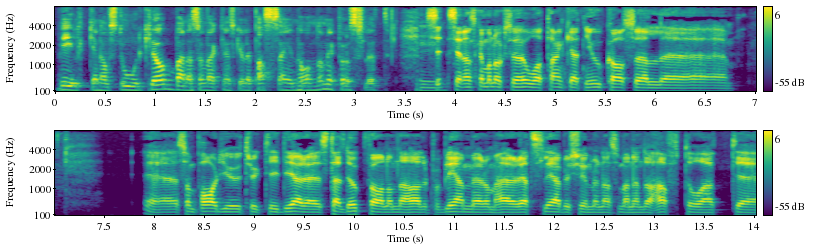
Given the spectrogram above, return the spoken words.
vilken av storklubbarna som verkligen skulle passa in honom i pusslet. Mm. Sedan ska man också ha i åtanke att Newcastle eh, eh, som Pardew uttryckt tidigare ställde upp för honom när han hade problem med de här rättsliga bekymren som han ändå haft och att eh,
